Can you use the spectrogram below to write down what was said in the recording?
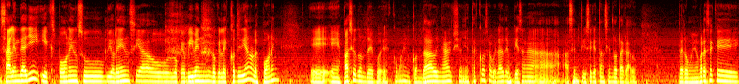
salen de allí y exponen su violencia o lo que viven lo que les es cotidiano lo exponen eh, en espacios donde pues como en condado in action y estas cosas verdad empiezan a, a- sentirse que están siendo atacados pero a mí me parece que,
